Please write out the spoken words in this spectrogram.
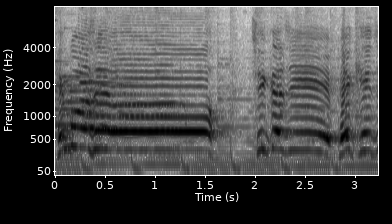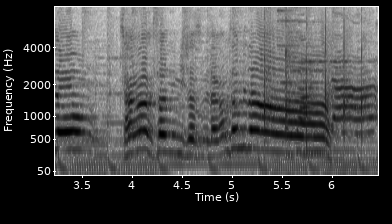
행복하세요. 지금까지 백혜정 장학사님이셨습니다. 감사합니다. 감사합니다.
